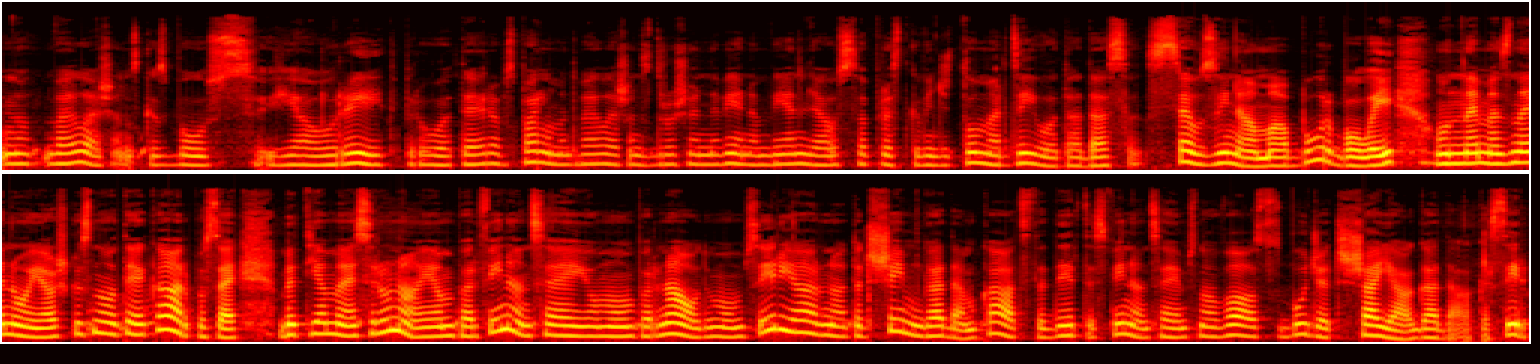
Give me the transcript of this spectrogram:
nu, vēlēšanas, kas būs jau rīt, proti Eiropas parlamenta parlamenta vēlēšanas droši vien nevienam vien ļaus saprast, ka viņš tomēr dzīvo tādā sev zināmā burbulī un nemaz nenojauš, kas notiek ārpusē. Bet ja mēs runājam par finansējumu un par naudu mums ir jārunā, tad šim gadam kāds tad ir tas finansējums no valsts budžeta šajā gadā, kas ir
